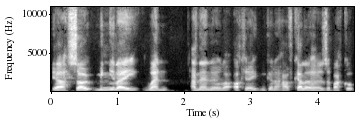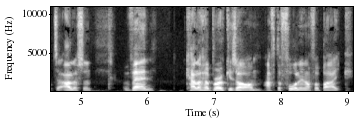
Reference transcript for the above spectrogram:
Yeah, so Mignolet went, and then they're like, okay, we're gonna have Kelleher as a backup to Alisson. Then Kelleher broke his arm after falling off a bike,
